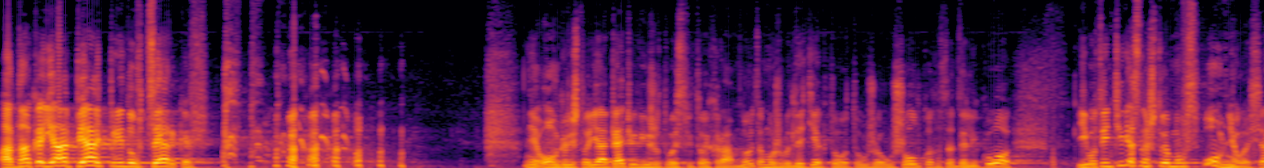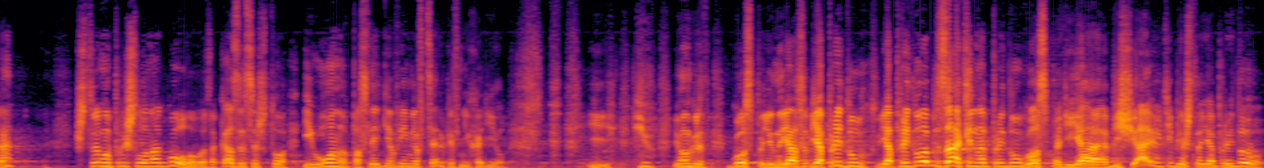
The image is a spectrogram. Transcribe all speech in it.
однако я опять приду в церковь. Не, он говорит, что я опять увижу твой святой храм. Но это может быть для тех, кто вот уже ушел куда-то далеко. И вот интересно, что ему вспомнилось, а? Что ему пришло на голову? Вот оказывается, что Иона в последнее время в церковь не ходил. И, и, и он говорит, Господи, ну я, я приду, я приду, обязательно приду, Господи, я обещаю тебе, что я приду.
